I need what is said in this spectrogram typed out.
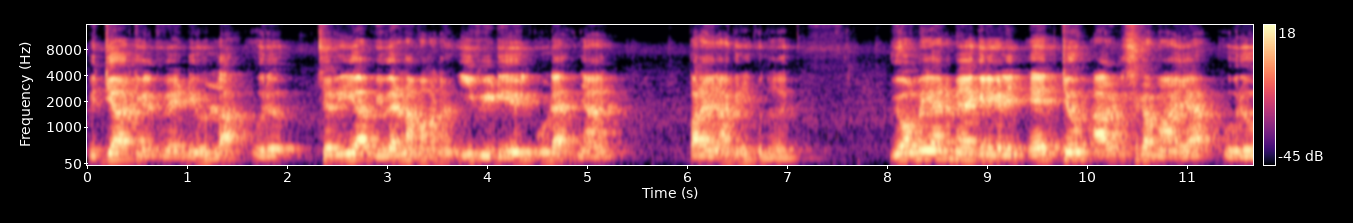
വിദ്യാർത്ഥികൾക്ക് വേണ്ടിയുള്ള ഒരു ചെറിയ വിവരണമാണ് ഈ വീഡിയോയിൽ കൂടെ ഞാൻ പറയാൻ ആഗ്രഹിക്കുന്നത്. വ്യോമയാന മേഖലകളിൽ ഏറ്റവും ആകർഷകമായ ഒരു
